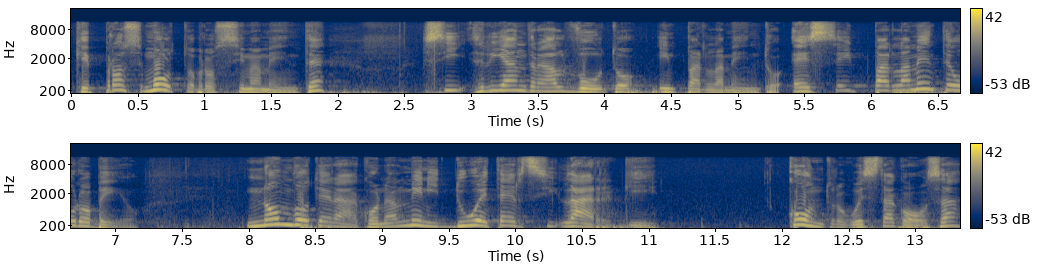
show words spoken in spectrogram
Che pross molto prossimamente si riandrà al voto in Parlamento e se il Parlamento europeo non voterà con almeno due terzi larghi contro questa cosa,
